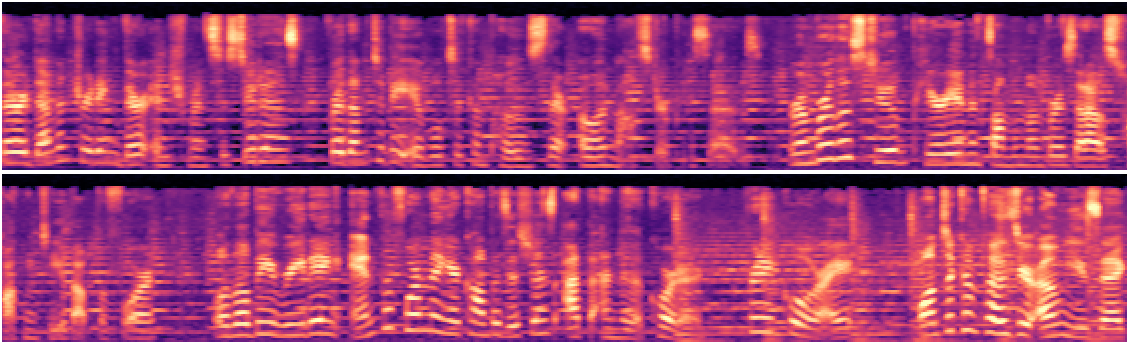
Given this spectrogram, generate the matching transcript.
that are demonstrating their instruments to students for them to be able to compose their own masterpieces. Remember those two Empyrean ensemble members that I was talking to you about before? Well, they'll be reading and performing your compositions at the end of the quarter. Pretty cool, right? Want to compose your own music?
